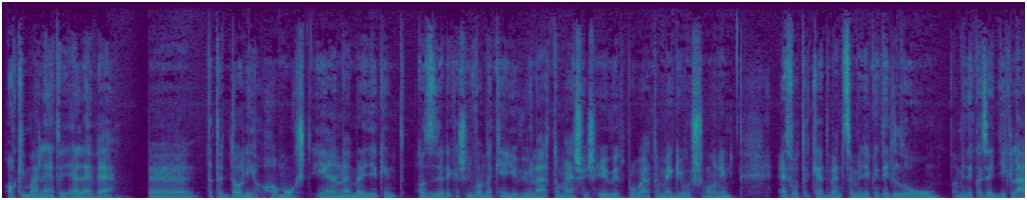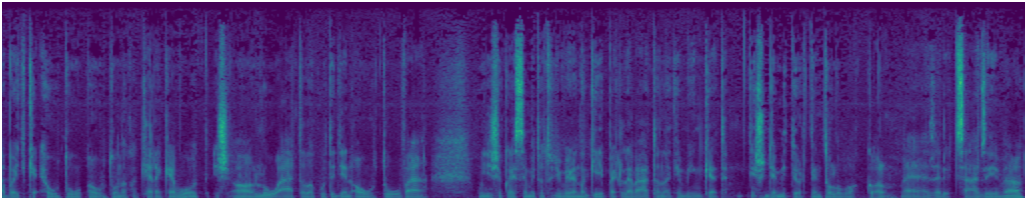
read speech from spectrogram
aki már lehet, hogy eleve tehát a Dali, ha most élne, mert egyébként az az érdekes, hogy vannak ilyen jövőlátomása, és a jövőt próbálta megjósolni. Ez volt a kedvencem egyébként egy ló, aminek az egyik lába egy autó, autónak a kereke volt, és a ló átalakult egy ilyen autóvá. Úgyis akkor eszembe jutott, hogy vajon a gépek leváltanak-e minket. És ugye mi történt a lovakkal ezelőtt száz évvel.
